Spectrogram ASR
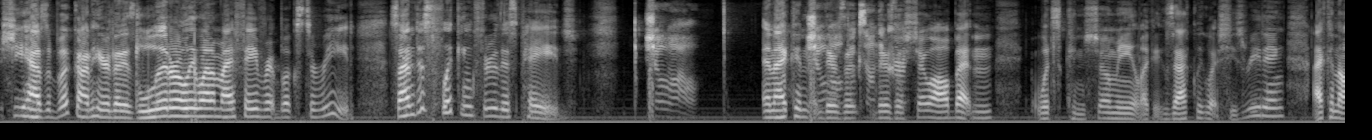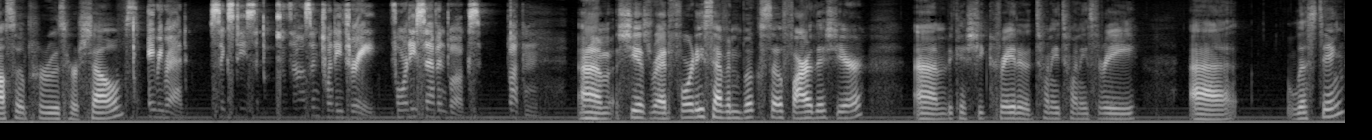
She has a book on here that is literally one of my favorite books to read. So I'm just flicking through this page Show all. and I can Show there's a on the there's a show all button which can show me like exactly what she's reading. I can also peruse her shelves. A reread. 60, 2023. 47 books. Button. Um, she has read 47 books so far this year um, because she created a 2023 uh, listing.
